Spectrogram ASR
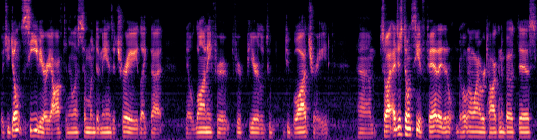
which you don't see very often unless someone demands a trade like that, you know, Laine for, for Pierre Luc Dubois trade. Um, so I, I, just don't see a fit. I don't, don't know why we're talking about this.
